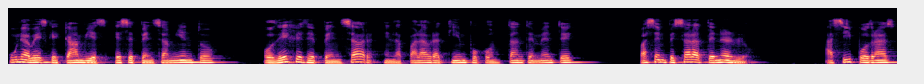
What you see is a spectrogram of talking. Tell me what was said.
Una vez que cambies ese pensamiento o dejes de pensar en la palabra tiempo constantemente, vas a empezar a tenerlo. Así podrás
